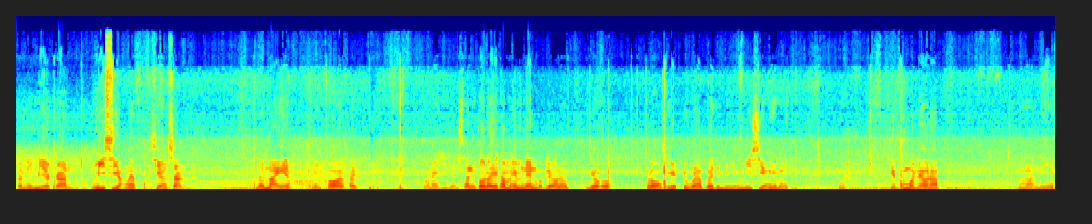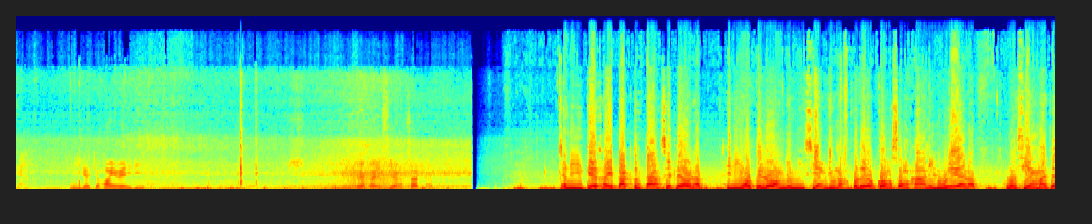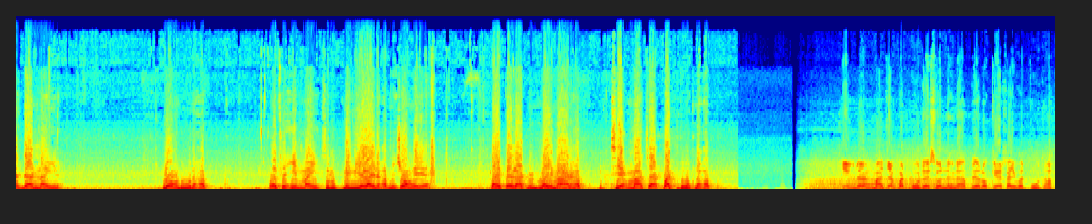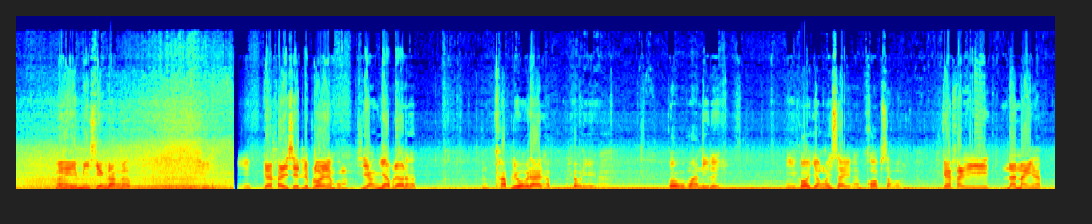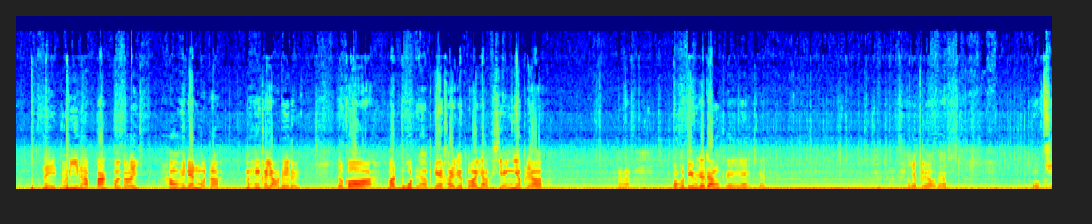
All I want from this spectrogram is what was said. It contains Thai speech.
ตอนนี้มีอาการมีเสียงนะครับ เสียงสั่นด้านในนะนี่ก็ไล่ตัวไหนที่สั่นก็ไล่ทำให้มันแน่นหมดแล้วนะครับ เดี๋ยวลองเทสดูนะครับ ว่าจะมียังมีเสียงอยู่ไหมเก็บให้หมดแล้วนะครับ ประมาณนี้ นี่เดี๋ยวจะห้อยไว้ดีแก้ไขเสียงสั่นนะครับ อันนี้แก้ไขปลั๊กต่างๆ เสร็จแล้วนะครับ ทีนี้เอาไปลองยังมีเสียงอยู่เนาะก็เลยเอากล้องส่องหาในรูแอร์นะครับเพราะว่าเสียงมาจากด้านในนะลองดูนะครับ ว่าจะเห็นไหมสรุปไม่มีอะไรนะครับ ในช่องแอร์ไล่ไปลาดไล่มานะครับ เสียงมาจากวัดบูธนะครับ เสียงดังมาจากวัดบูธด้วยส่วนหนึ่งนะครับ เดี๋ยวเราแก้ไขวัดบูธเนาะไม่ให้มีเสียงดังนะครับแก้ไขเสร็จเรียบร้อยนะผม เสียงเงียบแล้วนะครับ ขับเร็วไม่ได้นะครับแถวนี้ ก็ประมาณนี้เลย นี่ก็ยังไม่ใส่ครับครอบเสา แก้ไขด้านในครับ ในตัวนี้นะครับปลั๊กเปิกอะไรเอาให้แน่นหมดเนาะไม่ให้เขย่าได้เลย แล้วก็วัดบูทครับ แก้ไขเรียบร้อยครับเสียงเงียบแล้วปกติมันจะดังแก๊กแก๊กเงียบแล้วนะครับ โอเค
